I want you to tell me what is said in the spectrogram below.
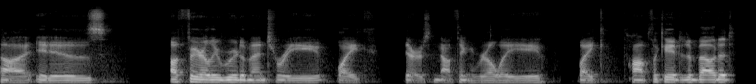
Uh, it is a fairly rudimentary, like there's nothing really like complicated about it.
